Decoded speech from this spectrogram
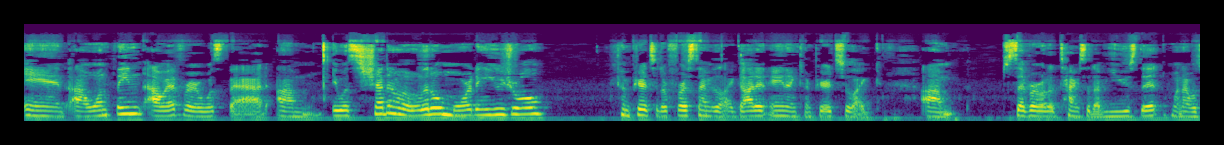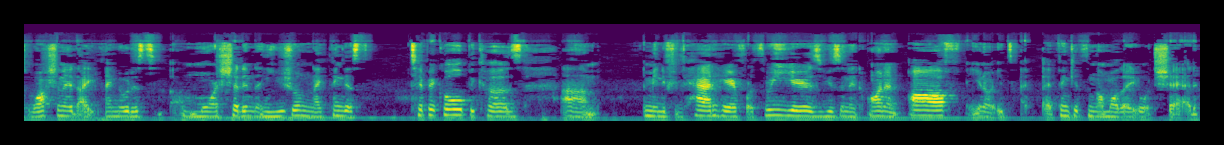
And uh, one thing, however, was that um, it was shedding a little more than usual compared to the first time that I got it in and compared to like um, several other times that I've used it. When I was washing it, I, I noticed more shedding than usual. And I think that's typical because um, I mean, if you've had hair for three years, using it on and off, you know, it's I think it's normal that it would shed.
